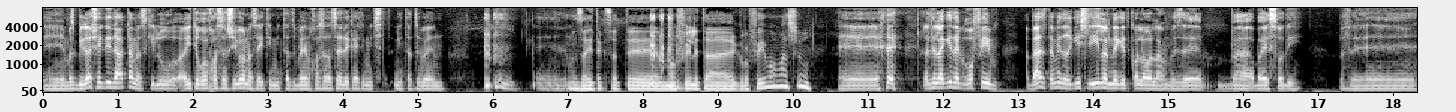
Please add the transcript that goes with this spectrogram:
אה, אז בגלל שהייתי דעתן, אז כאילו הייתי רואה חוסר שוויון, אז הייתי מתעצבן, חוסר צדק הייתי מתעצבן. אה, אז היית קצת אה, מפעיל את האגרופים או משהו? לא יודע להגיד אגרופים. הבעיה זה תמיד הרגיש לי אילן נגד כל העולם, וזה ב- ביסודי. ואני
